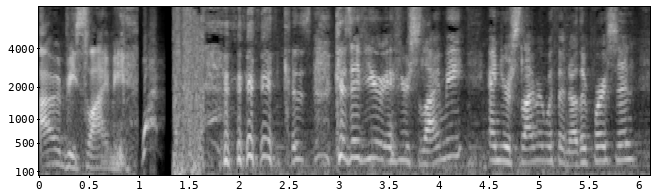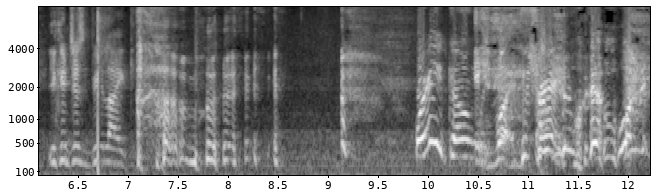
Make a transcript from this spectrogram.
I would be slimy. What? Cause, cause if you if you're slimy and you're slimy with another person, you could just be like, um, Where are you going with what? Trey, what? what?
